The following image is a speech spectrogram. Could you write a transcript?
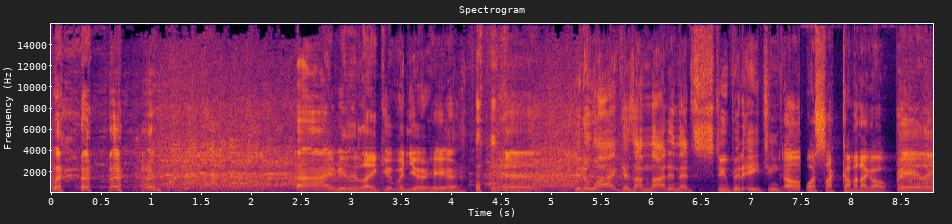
I really like it when you're here. You know why? Because I'm not in that stupid 18. oh, what's that coming to go? Really?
